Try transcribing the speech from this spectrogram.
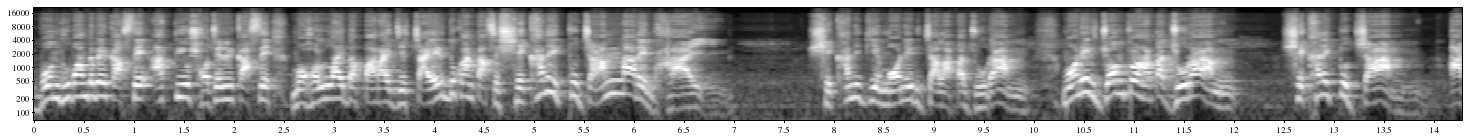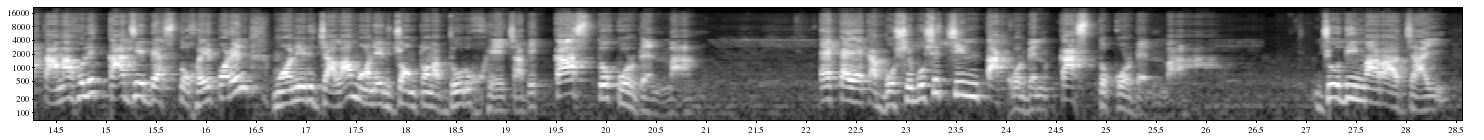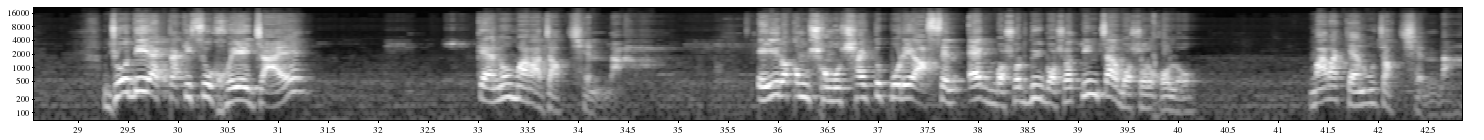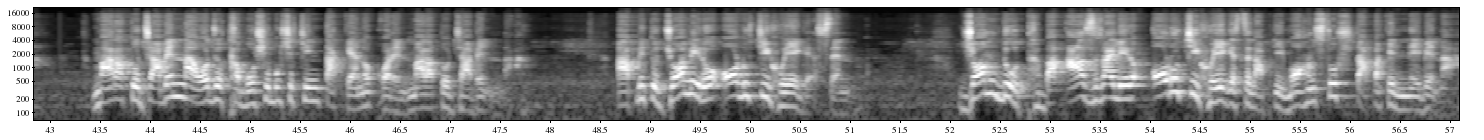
বন্ধু বান্ধবের কাছে আত্মীয় স্বজনের কাছে, মহল্লায় বা পাড়ায় যে চায়ের দোকানটা আছে, সেখানে একটু যান না রে ভাই। সেখানে গিয়ে মনের জ্বালাটা জোরান, মনের যন্ত্রণাটা জোরান, সেখানে একটু যান। আর তা না হলে কাজে ব্যস্ত হয়ে পড়েন। মনের জ্বালা, মনের যন্ত্রণা দূর হয়ে যাবে। কাজ তো করবেন না। একা একা বসে বসে চিন্তা করবেন, কাজ তো করবেন না। যদি মারা যায়, যদি একটা কিছু হয়ে যায়, কেন মারা যাচ্ছেন না? এই রকম সমস্যায় তো পড়ে আসছেন এক বছর, দুই বছর, তিন চার বছর হলো। মারা কেন যাচ্ছেন না? মারা তো যাবেন না, অযথা বসে বসে চিন্তা কেন করেন? মারা তো যাবেন না। আপনি তো জমেরও অরুচি হয়ে গেছেন। জমদূত বা আজরাইলের অরুচি হয়ে গেছেন আপনি, মহান স্রষ্টা আপনাকে নেবে না।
